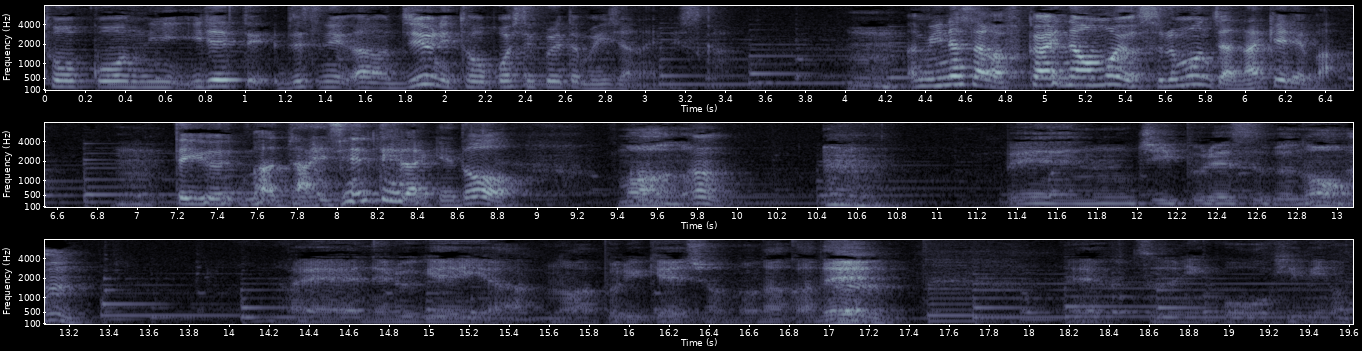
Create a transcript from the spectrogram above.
投稿に入れて別にあの自由に投稿してくれてもいいじゃないですか。うん。うん皆さんが不快な思いをするもんじゃなければ。うん。っていうまあ大前提だけど。まああの、うん。ベンチプレス部の、うん。えーネルゲイヤのアプリケーションの中で、えー普通にこう日々の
